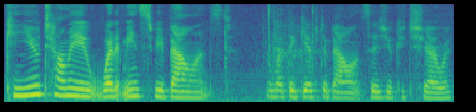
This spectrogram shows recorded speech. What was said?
can you tell me what it means to be balanced and what the gift of balance is you could share with?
